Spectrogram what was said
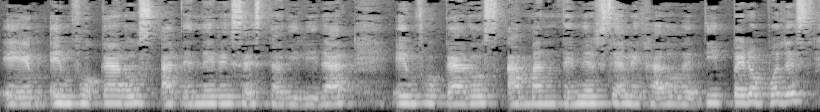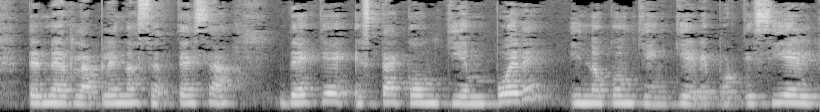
eh, enfocados a tener esa estabilidad, enfocados a mantenerse alejado de ti, pero puedes tener la plena certeza de que está con quien puede y no con quien quiere, porque si él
